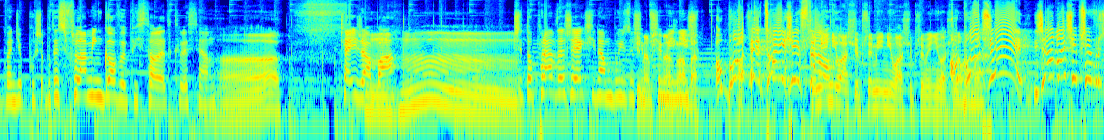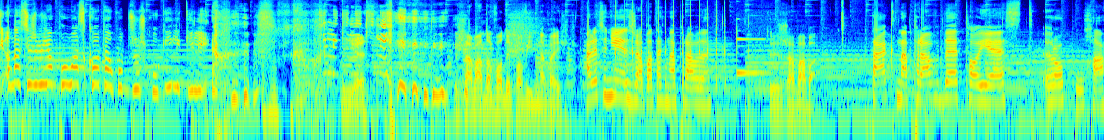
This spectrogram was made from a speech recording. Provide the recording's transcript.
będzie puszczał, bo to jest flamingowy pistolet, Krystian. A. Cześć żaba! Mhm. To prawda, że jak dam buź, to się się na przemienisz? żabę. O Boże, co jej się stało? Przemieniła się, przemieniła się, przemieniła się O na moment. Boże! Żaba się przewróci! Ona chce, żebym ją połaskotał po brzuszku. Gili, gili. Jest. Żaba do wody powinna wejść. Ale to nie jest żaba tak naprawdę. To jest żababa. Tak naprawdę to jest ropucha.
